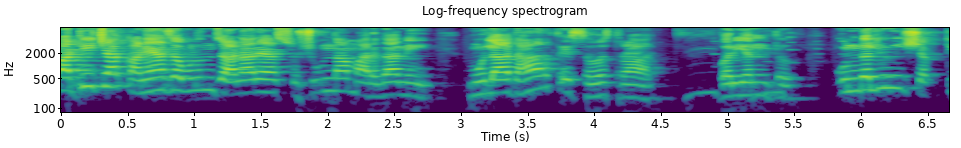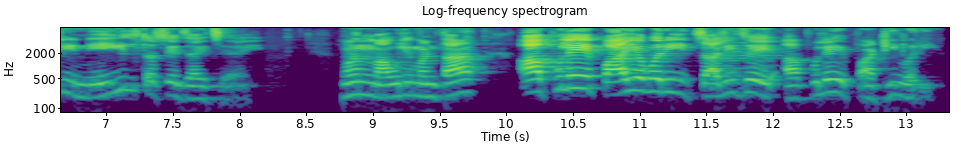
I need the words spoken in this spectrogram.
पाठीच्या कण्याजवळून जाणाऱ्या सुषुम्ना मार्गाने मुलाधार ते सहस्रार पर्यंत कुंडलिनी शक्ती नेईल तसे जायचे आहे. म्हणून माऊली म्हणतात आपुले पायवरी चालीजे आपुले पाठीवरी.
